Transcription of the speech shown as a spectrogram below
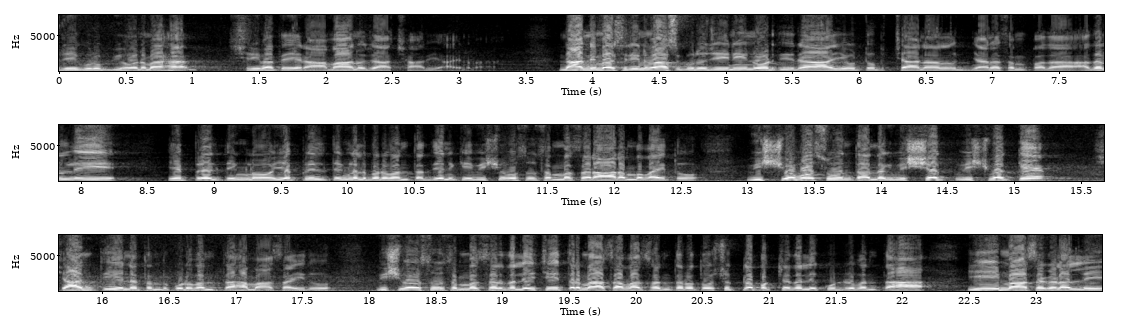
ಶ್ರೀ ಗುರುಭ್ಯೋ ನಮಃ. ಶ್ರೀಮತೆ ರಾಮಾನುಜಾಚಾರ್ಯಾಯ ನಮಃ. ನಾನು ನಿಮ್ಮ ಶ್ರೀನಿವಾಸ ಗುರುಜಿ ನೀವು ನೋಡ್ತಿದ್ದೀರಾ ಯೂಟ್ಯೂಬ್ ಚಾನಲ್ ಜ್ಞಾನ ಸಂಪದ. ಅದರಲ್ಲಿ ಏಪ್ರಿಲ್ ತಿಂಗಳು, ಏಪ್ರಿಲ್ ತಿಂಗಳಲ್ಲಿ ಬರುವಂಥದ್ದು ಏನಕ್ಕೆ? ವಿಶ್ವವಸು ಸಂವತ್ಸರ ಆರಂಭವಾಯಿತು. ವಿಶ್ವವಸು ಅಂತ ಅಂದಾಗ ವಿಶ್ವ, ವಿಶ್ವಕ್ಕೆ ಶಾಂತಿಯನ್ನು ತಂದುಕೊಡುವಂತಹ ಮಾಸ ಇದು. ವಿಶ್ವವಸು ಸಂವತ್ಸರದಲ್ಲಿ ಚೈತ್ರ ಮಾಸ, ವಸಂತ ಋತು, ಶುಕ್ಲ ಪಕ್ಷದಲ್ಲಿ ಕೂಡಿರುವಂತಹ ಈ ಮಾಸಗಳಲ್ಲಿ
